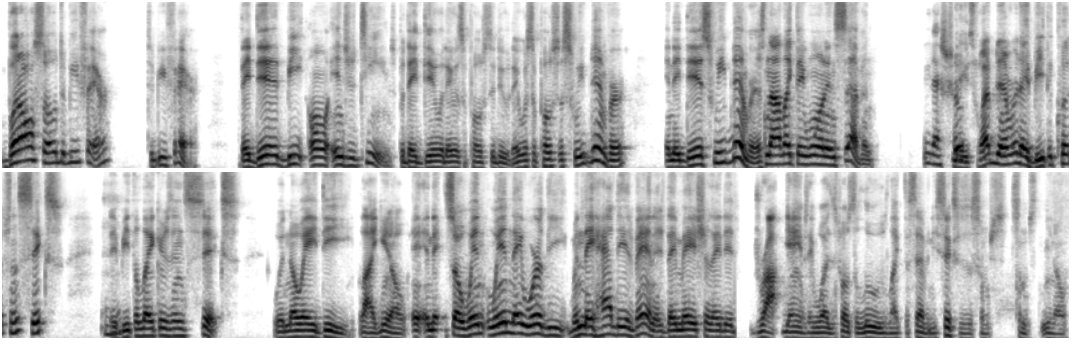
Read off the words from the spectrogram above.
but also to be fair, to be fair, they did beat on injured teams, but they did what they were supposed to do. They were supposed to sweep Denver, and they did sweep Denver. It's not like they won in seven. That's true. They swept Denver. They beat the Clips in 6 They beat the Lakers in six with no AD. Like you know, and, and they- so when when they were the when they had the advantage, they made sure they did drop games they wasn't supposed to lose, like the 76ers or some some you know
